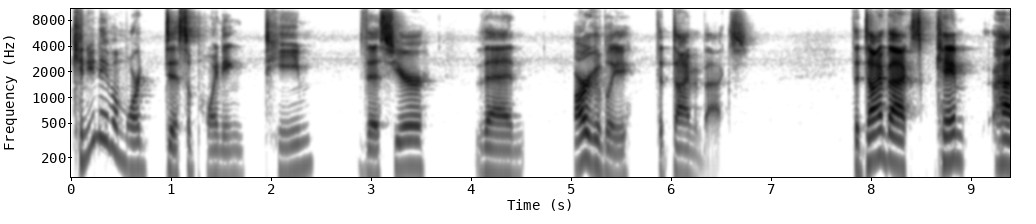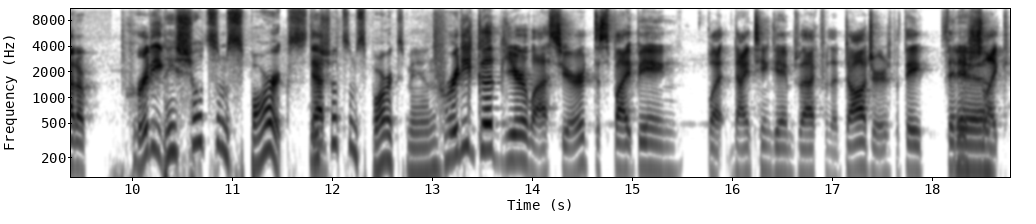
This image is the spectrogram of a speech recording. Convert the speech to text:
can you name a more disappointing team this year than arguably the Diamondbacks? The Diamondbacks came had a pretty they showed some sparks. They showed some sparks, man. pretty good year last year, despite being what 19 games back from the Dodgers, but they finished Yeah. like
